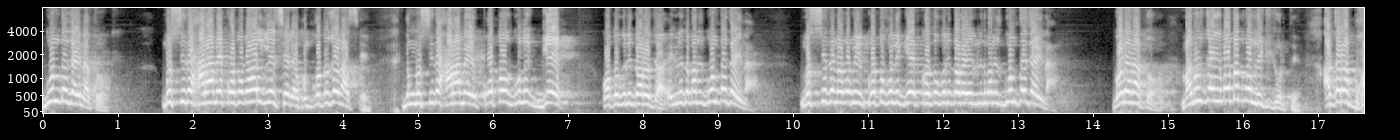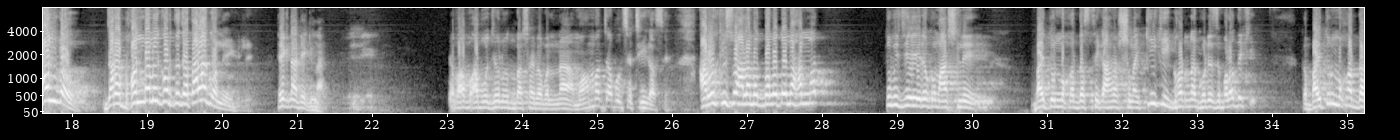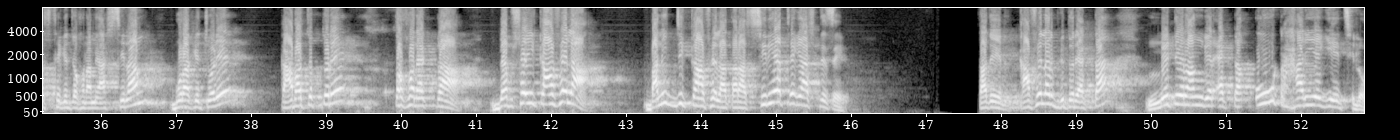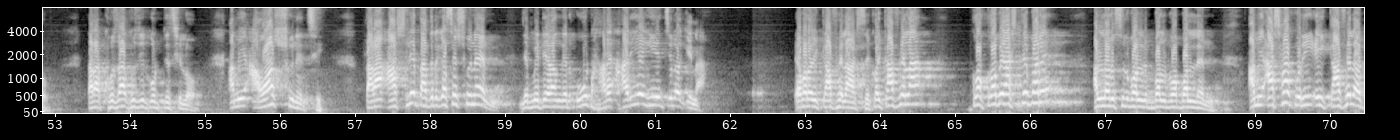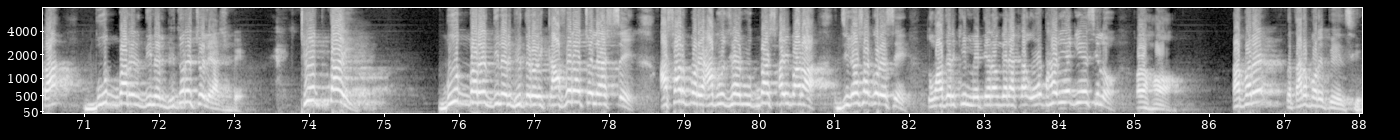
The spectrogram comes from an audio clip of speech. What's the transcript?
গুনতে যায় না তো। মসজিদে হারামে কতবার গিয়েছে এরকম? কতজন আছে? কিন্তু মসজিদে হারামের কতগুলি গেট, কতগুলি দরজা? এগুলি তো মানুষ গুনতে যায় না। মসজিদে নববীর কতগুলি গেট, কতগুলি দরজা? এগুলি তো মানুষ গুনতে যায় না। গনে না তো। মানুষ যায় ইবাদত বন্দে কি করতে? আর যারা ভণ্ড যারা ভণ্ডামি করতে যায়, তারা গনে এগুলি ঠিক না ঠিক না? আবু জেল উদ্বা সাহেব বলেন, না, মোহাম্মদ যা বলছে ঠিক আছে। আরও কিছু আলামত বলো তো, মোহাম্মদ। তুমি যে এরকম আসলে বাইতুল মুকদ্দাস থেকে আসার সময় কি কি ঘটনা ঘটেছে বলো দেখি। তো বাইতুল মুকদ্দাস থেকে যখন আমি আসছিলাম, বোরাকে চড়ে, কাবা চত্বরে, তখন একটা ব্যবসায়ী কাফেলা বাণিজ্যিক কাফেলা তারা সিরিয়া থেকে আসতেছে। তাদের কাফেলার ভিতরে একটা মেটে রঙের একটা উট হারিয়ে গিয়েছিল। তারা খোঁজাখুঁজি করতেছিল। আমি আওয়াজ শুনেছি। তারা আসলে তাদের কাছে শুনেন যে মেটে রঙের উট হারে- হারিয়ে গিয়েছিল কিনা। এবার ওই কাফেলা আসছে। কই কাফেলা কবে আসতে পারে? আল্লাহ রসুল বললেন, আমি আশা করি এই কাফেলাটা বুধবারের দিনের ভিতরে চলে আসবে। ঠিক তাই বুধবারের দিনের ভিতরে ওই কাফেরা চলে আসছে। আসার পরে আবু জাহেল উদ্বা সাইবারা জিজ্ঞাসা করেছে, তোমাদের কি মেটে রঙের একটা ওট হারিয়ে গিয়েছিল? হ। তারপরে তারপরে পেয়েছি।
